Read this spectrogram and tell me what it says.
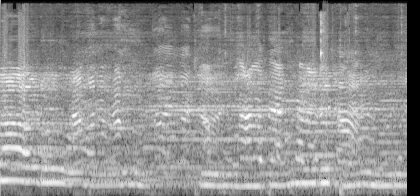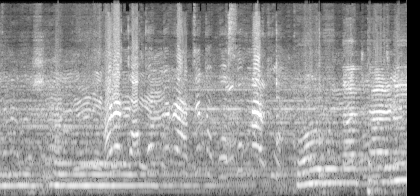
বারো করোনা তারে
